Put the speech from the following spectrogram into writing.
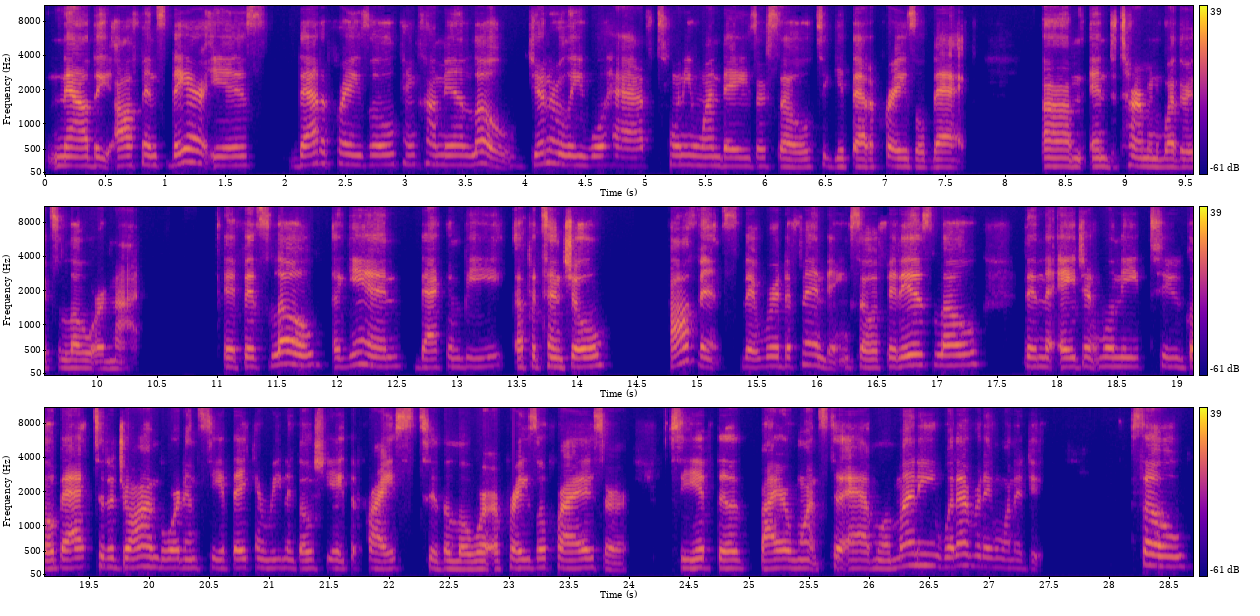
Now, the offense there is that appraisal can come in low. Generally, we'll have 21 days or so to get that appraisal back um, and determine whether it's low or not. If it's low, again, that can be a potential offense that we're defending. So if it is low, then the agent will need to go back to the drawing board and see if they can renegotiate the price to the lower appraisal price or see if the buyer wants to add more money, whatever they want to do. So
